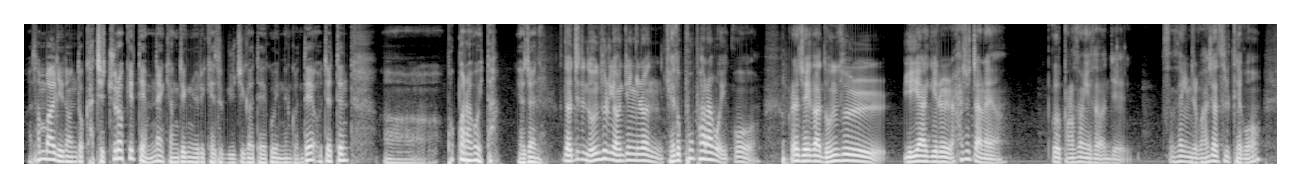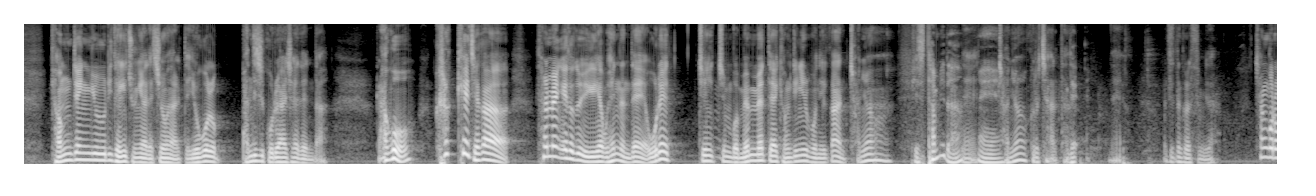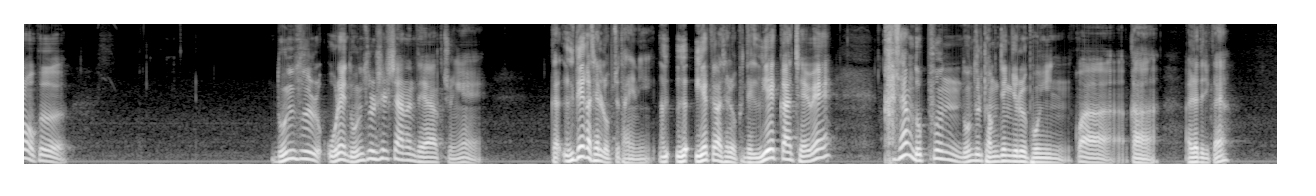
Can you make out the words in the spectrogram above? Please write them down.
선발 인원도 같이 줄었기 때문에 경쟁률이 계속 유지가 되고 있는 건데 어쨌든 어, 폭발하고 있다. 여전히. 근데 어쨌든 논술 경쟁률은 계속 폭발하고 있고 그래서 저희가 논술 이야기를 하셨잖아요. 그 방송에서 이제 선생님들과 하셨을 테고 경쟁률이 되게 중요하다 지원할 때 요걸 반드시 고려하셔야 된다라고 그렇게 제가 설명에서도 얘기하고 했는데 올해 제 지금 뭐 몇몇 대학 경쟁률 보니까 전혀 비슷합니다. 네, 예. 전혀 그렇지 않다. 네. 네. 어쨌든 그렇습니다. 참고로 그 논술 올해 논술 실시하는 대학 중에 그러니까 의대가 제일 높죠 당연히 의, 의, 의학과가 제일 높은데 의학과 제외 가장 높은 논술 경쟁률을 보인 과가 알려드릴까요?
